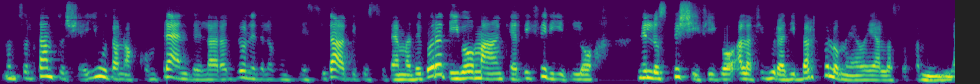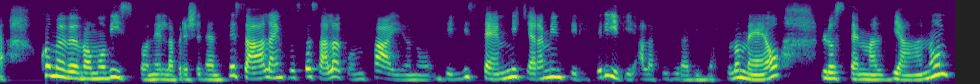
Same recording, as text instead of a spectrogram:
non soltanto ci aiutano a comprendere la ragione della complessità di questo tema decorativo, ma anche a riferirlo nello specifico alla figura di Bartolomeo e alla sua famiglia. Come avevamo visto nella precedente sala, in questa sala compaiono degli stemmi chiaramente riferiti alla figura di Bartolomeo, lo stemma alviano,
